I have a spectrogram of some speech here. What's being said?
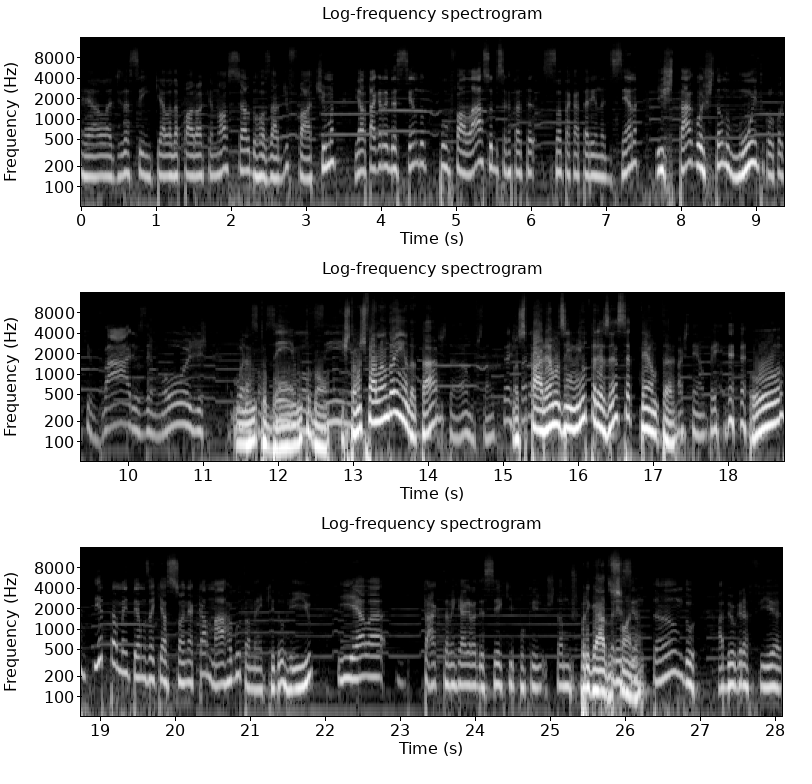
Ela diz assim que ela é da paróquia Nossa Senhora do Rosário de Fátima e ela tá agradecendo por falar sobre Santa Cata- Santa Catarina de Sena e está gostando muito, colocou aqui vários emojis, Muito bom, coraçãozinho, muito bom. Estamos falando ainda, tá? Estamos, estamos. Nós história paramos em 1370. Faz tempo, hein? Ô, E também temos aqui a Sônia Camargo, também aqui do Rio, e ela tá também quer agradecer aqui porque estamos obrigado, Sônia. apresentando a biografia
